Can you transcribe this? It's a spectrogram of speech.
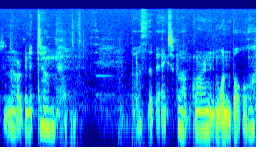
So now we're gonna dump the bags of popcorn in one bowl.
